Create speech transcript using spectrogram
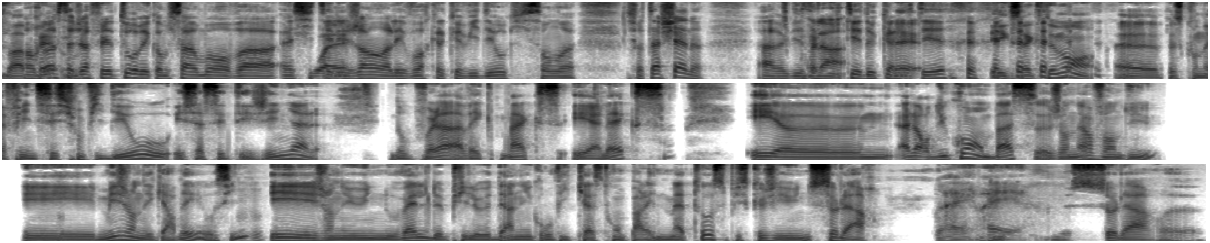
Bah en après bas, t'as déjà fait le tour, mais comme ça, moi, on va inciter Ouais. les gens à aller voir quelques vidéos qui sont euh, sur ta chaîne avec des Voilà. invités de qualité. exactement euh, parce qu'on a fait une session vidéo et ça c'était génial. Donc voilà avec Max et Alex et euh, alors du coup en basse j'en ai revendu et mais j'en ai gardé aussi. Mhm. et j'en ai eu une nouvelle depuis le dernier Groovycast où on parlait de matos puisque j'ai eu une Solar. Ouais, ouais. le Solar euh,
